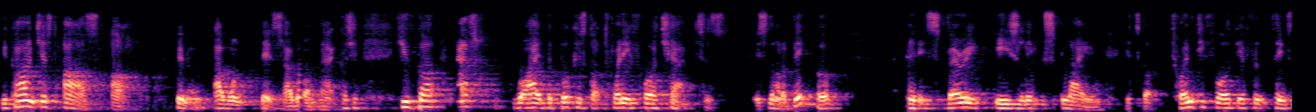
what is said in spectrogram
You can't just ask, oh, you know, I want this, I want that. Because you, you've got, that's why the book has got 24 chapters. It's not a big book and it's very easily explained. It's got 24 different things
